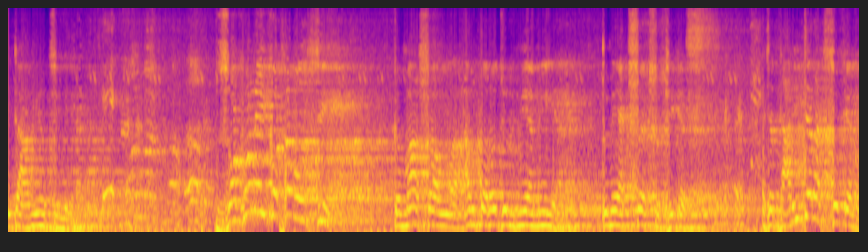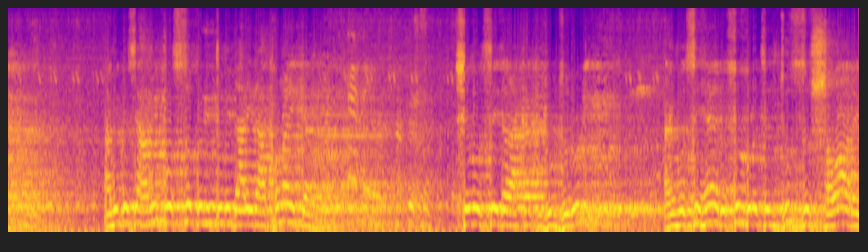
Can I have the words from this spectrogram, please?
এটা আমিও চিনি না। যখন এই কথা বলছি মাশা আল্লাহ আন্ত রজুল মিয়া মিয়া, তুমি একশো একশো ঠিক আছে। আচ্ছা দাড়িটা রাখছো কেন? আমি বলছি, আমি প্রশ্ন করি, তুমি দাড়ি রাখো নাই কেন? সে বলছে, এটা রাখা খুব জরুরি? আমি বলছি হ্যাঁ রসুল বলেছেন জুজু সওয়ারে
